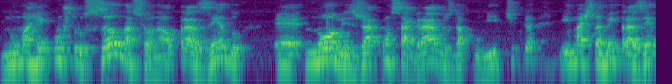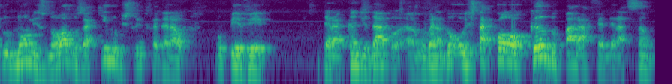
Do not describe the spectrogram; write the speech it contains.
numa reconstrução nacional, trazendo é, nomes já consagrados da política, e mas também trazendo nomes novos aqui no Distrito Federal. O PV terá candidato a governador ou está colocando para a federação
